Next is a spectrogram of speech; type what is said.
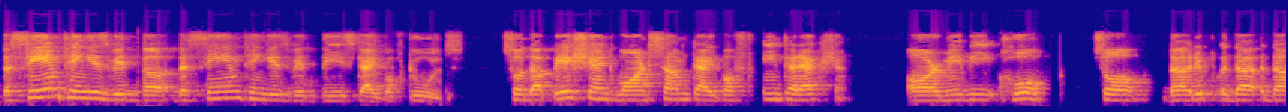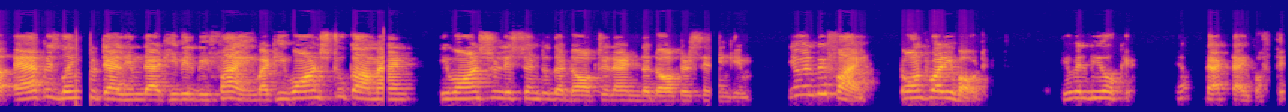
the same thing is with the the same thing is with these type of tools. So the patient wants some type of interaction or maybe hope. So the the the app is going to tell him that he will be fine but he wants to come and he wants to listen to the doctor and the doctor saying him you will be fine. Don't worry about it. You will be okay. Yeah that type of thing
